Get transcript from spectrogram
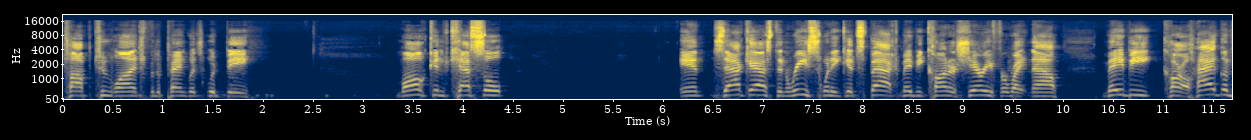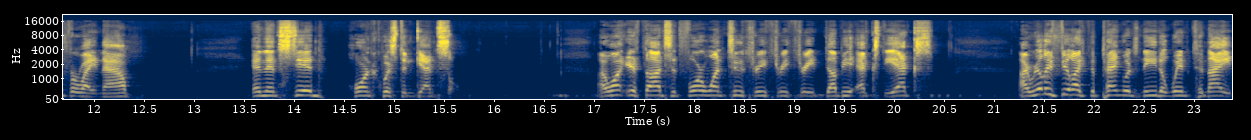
top two lines for the Penguins would be Malkin, Kessel, and Zach Aston Reese when he gets back. Maybe Conor Sheary for right now. Maybe Carl Hagelin for right now. And then Sid, Hornqvist and Guentzel. I want your thoughts at 412 333 WXDX. I really feel like the Penguins need a win tonight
